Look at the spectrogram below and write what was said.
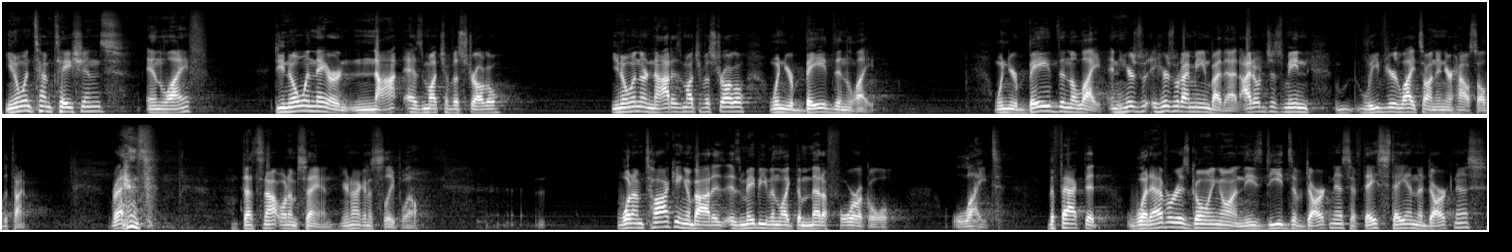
You know, when temptations in life, do you know when they are not as much of a struggle? You know when they're not as much of a struggle? When you're bathed in light when you're bathed in the light. And here's, here's what I mean by that I don't just mean leave your lights on in your house all the time, right? That's not what I'm saying. You're not going to sleep well. What I'm talking about is, is maybe even like the metaphorical light. The fact that whatever is going on, these deeds of darkness, if they stay in the darkness,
